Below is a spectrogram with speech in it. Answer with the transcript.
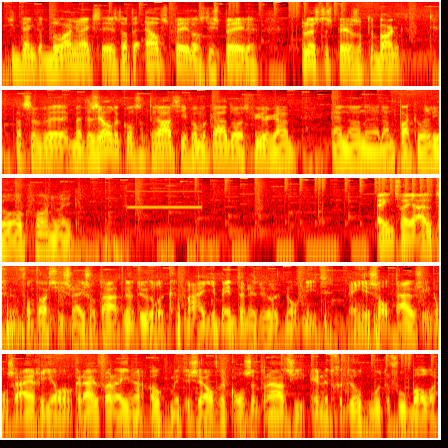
Dus ik denk dat het belangrijkste is dat de elf spelers die spelen, plus de spelers op de bank, dat ze met dezelfde concentratie voor elkaar door het vuur gaan. En dan, dan pakken we Lille ook volgende week. 1-2 uit. Een fantastisch resultaat natuurlijk. Maar je bent er natuurlijk nog niet. En je zal thuis in onze eigen Johan Cruijff Arena ook met dezelfde concentratie en het geduld moeten voetballen.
